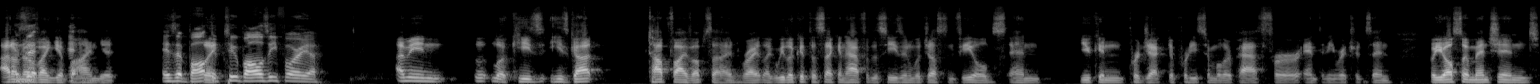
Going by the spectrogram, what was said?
I don't is know it, if I can get behind it. Is it ball like, too ballsy for you? I mean, look, he's he's got top five upside, right? Like we look at the second half of the season with Justin Fields, and you can project a pretty similar path for Anthony Richardson. But you also mentioned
